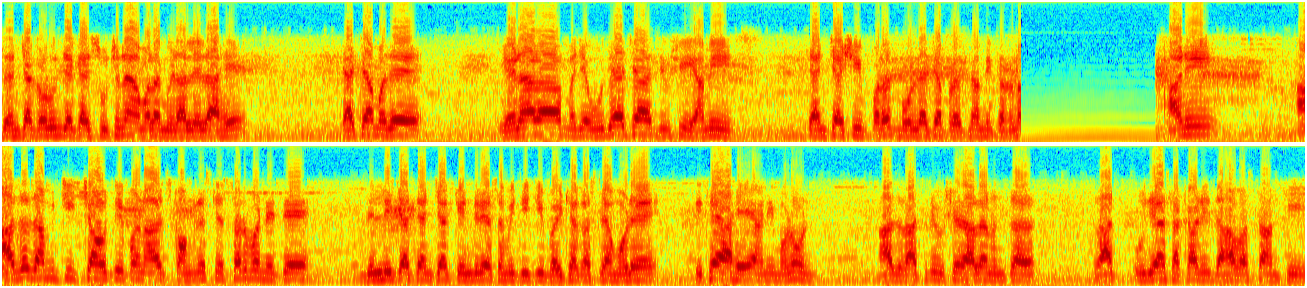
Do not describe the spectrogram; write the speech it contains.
त्यांच्याकडून जे काही सूचना आम्हाला मिळालेल्या आहे त्याच्यामध्ये येणारा म्हणजे उद्याच्या दिवशी आम्ही त्यांच्याशी परत बोलण्याचा प्रयत्न आम्ही करणार. आणि आजच आमची इच्छा होती पण आज काँग्रेसचे सर्व नेते दिल्लीच्या त्यांच्या केंद्रीय समितीची बैठक असल्यामुळे तिथे आहे. आणि म्हणून आज रात्री उशीर आल्यानंतर रात उद्या सकाळी दहा वाजता आमची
